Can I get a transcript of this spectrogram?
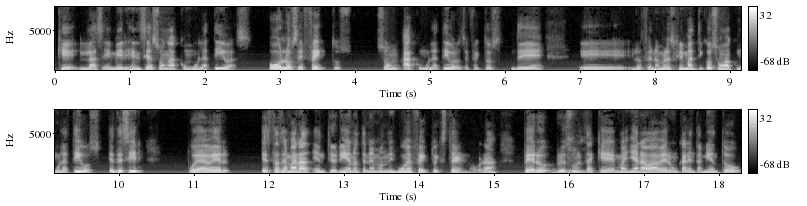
que las emergencias son acumulativas o los efectos son acumulativos, los efectos de eh, los fenómenos climáticos son acumulativos. Es decir, puede haber, esta semana en teoría no tenemos ningún efecto externo, ¿verdad? Pero resulta que mañana va a haber un calentamiento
